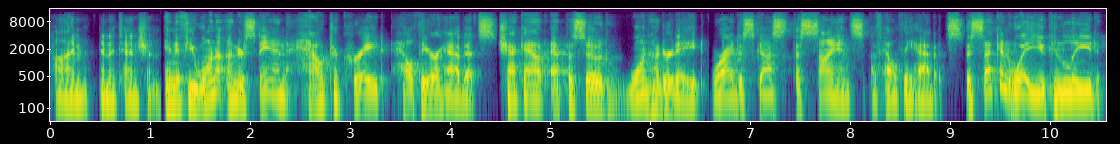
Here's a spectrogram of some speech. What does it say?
time, and attention. And if you want to understand how to create healthier habits, check out episode 108, where I discuss the science of healthy habits. The second way you can lead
